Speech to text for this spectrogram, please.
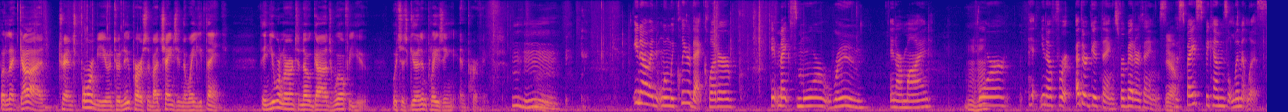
but let God transform you into a new person by changing the way you think. Then you will learn to know God's will for you, which is good and pleasing and perfect. Mm-hmm. You know, and when we clear that clutter, it makes more room in our mind Mm-hmm. for, you know, for other good things, for better things. Yeah. The space becomes limitless.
